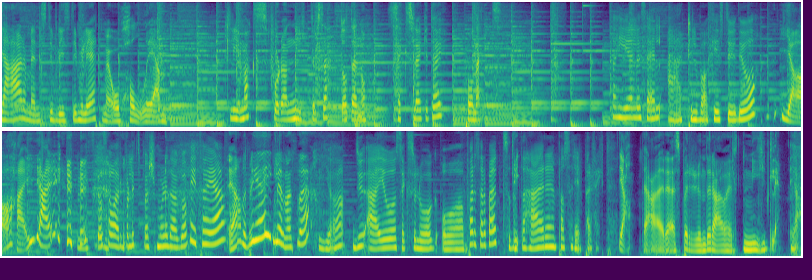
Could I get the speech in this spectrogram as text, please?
hjel mens de blir stimulert med å holde igjen. Klimaks får du av nytelse.no. Sexleketøy på nett. Tahia Lisel er tilbake i studio. Ja, hei, hei. Vi skal svare på litt spørsmål i dag òg, vi. Ja, det blir gøy. Gleder meg til det. Ja, du er jo sexolog og parterapeut, så dette her passer helt perfekt. Ja, det er, eh, spørrerunder er jo helt nydelig. Ja,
